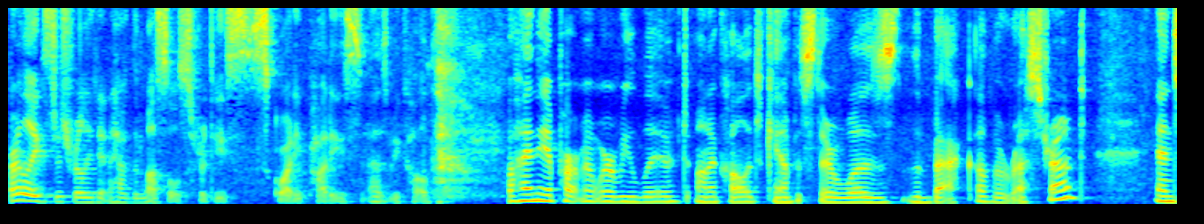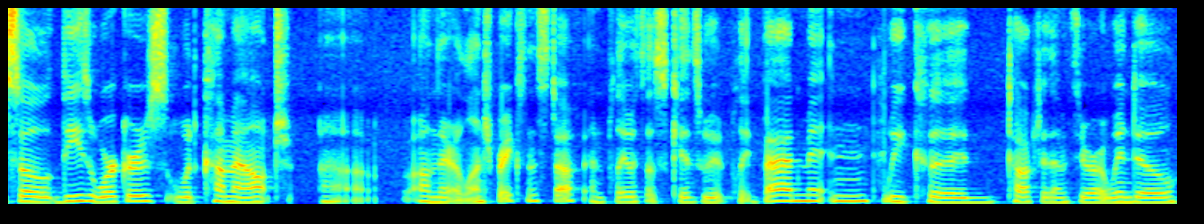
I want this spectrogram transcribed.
our legs just really didn't have the muscles for these squatty potties, as we called them. Behind the apartment where we lived on a college campus, there was the back of a restaurant. And so these workers would come out uh, on their lunch breaks and stuff and play with us kids. We would play badminton. We could talk to them through our window.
